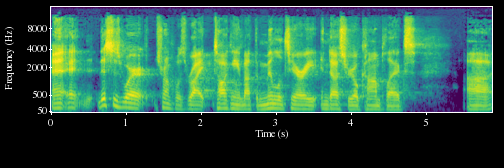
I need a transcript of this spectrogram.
and this is where Trump was right, talking about the military industrial complex. Uh,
